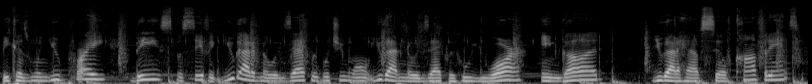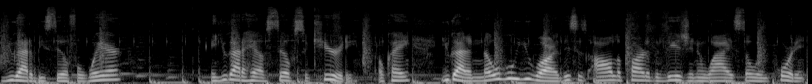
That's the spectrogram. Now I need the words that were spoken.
Because when you pray, be specific. You got to know exactly what you want. You got to know exactly who you are in God you got to have self confidence. You got to be self aware and you got to have self security. Okay, you got to know who you are. This is all a part of the vision and why it's so important.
